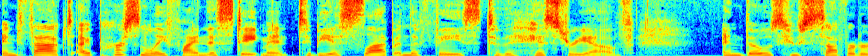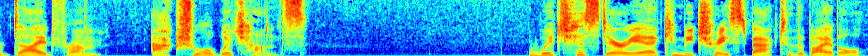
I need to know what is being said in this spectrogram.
In fact, I personally find this statement to be a slap in the face to the history of, and those who suffered or died from, actual witch hunts. Witch hysteria can be traced back to the Bible.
